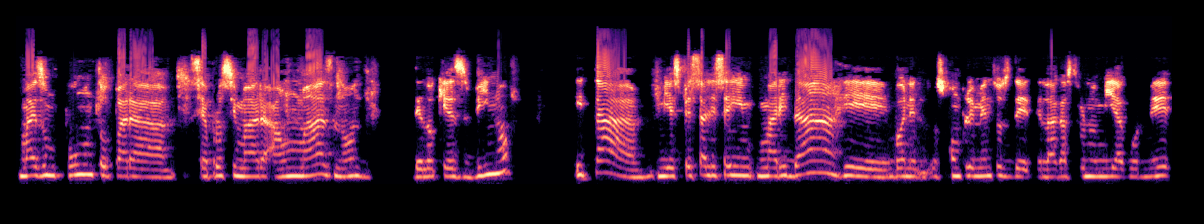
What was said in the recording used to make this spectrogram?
más un punto para se aproximar aún más, ¿no? De lo que es vino. Y tá, me especialicé en maridaje, bueno, los complementos de, de la gastronomía gourmet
